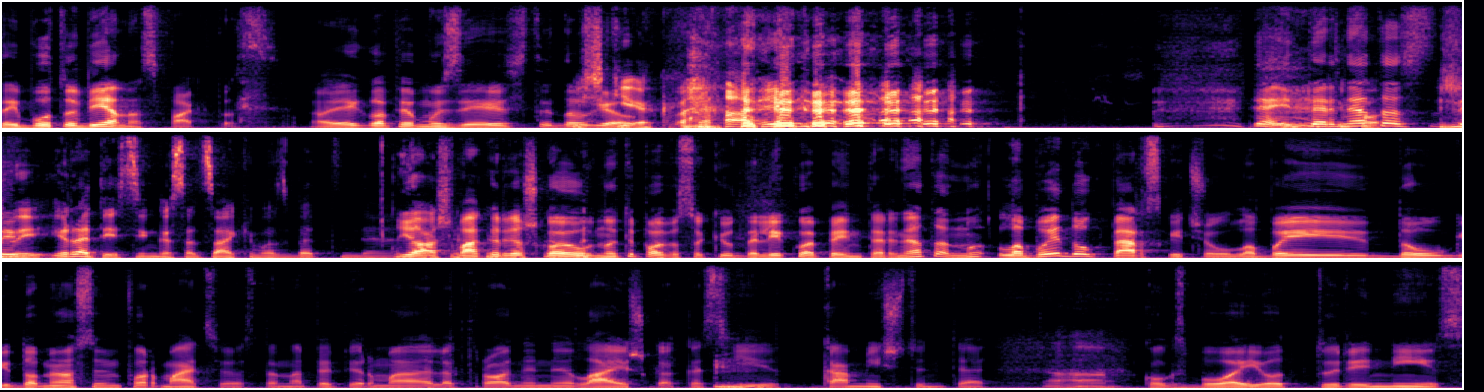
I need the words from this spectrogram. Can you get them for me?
Tai būtų vienas faktas. O jeigu apie muziejus, tai daugiau. Kiek? Ne, internetas. Tipo, žinai, yra teisingas atsakymas, bet ne. Jo, aš vakar ieškojau, nu, tipo, visokių dalykų apie internetą. Nu, labai daug perskaičiau, labai daug įdomios informacijos ten apie pirmą elektroninį laišką, kas jį kam ištintė, Aha. koks buvo jo turinys,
